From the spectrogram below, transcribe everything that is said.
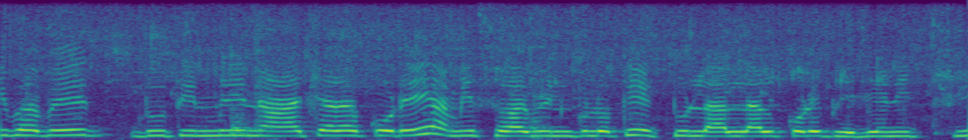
এইভাবে দু তিন মিনিট নাড়াচাড়া করে আমি সয়াবিনগুলোকে একটু লাল লাল করে ভেজে নিচ্ছি।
